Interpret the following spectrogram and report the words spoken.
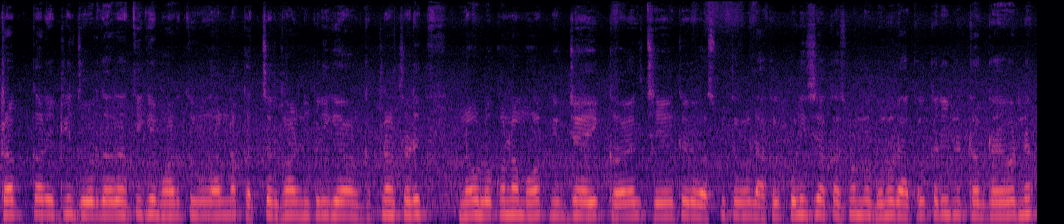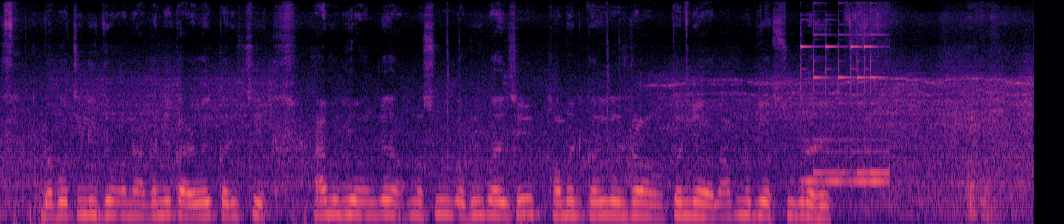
ટ્રક્કર એટલી જોરદાર હતી કે મારુતિ વાહનના કચ્ચર ઘાણ નીકળી ગયા. ઘટના સ્થળે નવ લોકોના મોત નીપજ્યા. એક ઘાયલ છે તે હોસ્પિટલમાં દાખલ. પોલીસે અકસ્માતનો ગુનો દાખલ કરીને ટ્રક ડ્રાઈવરને દબોચી લીધો અને આગળની કાર્યવાહી કરી છે. આ વીડિયો અંગે આપનો શું અભિપ્રાય છે? કોમેન્ટ કરીને જણાવો. ધન્યવાદ. આપનો દિવસ શુભ રહે.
